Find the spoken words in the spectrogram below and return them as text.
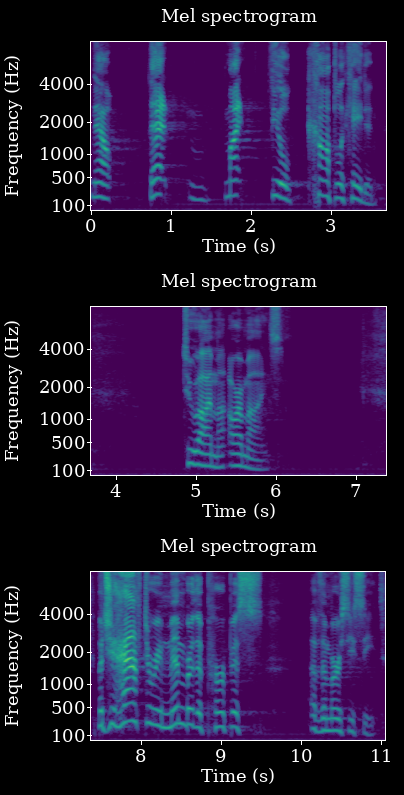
Now, that might feel complicated to our minds. But you have to remember the purpose of the mercy seat.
